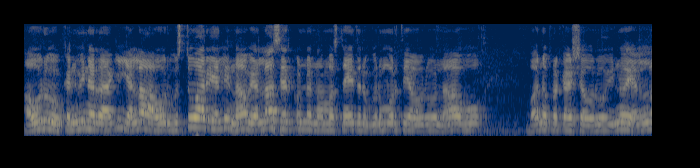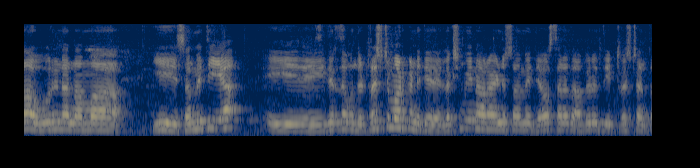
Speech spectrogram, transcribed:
ಅವರು ಕನ್ವೀನರ್ ಆಗಿ ಎಲ್ಲ ಅವ್ರ ಉಸ್ತುವಾರಿಯಲ್ಲಿ ನಾವು ಎಲ್ಲ ಸೇರಿಕೊಂಡು ನಮ್ಮ ಸ್ನೇಹಿತರು ಗುರುಮೂರ್ತಿ ಅವರು ನಾವು ಭಾನುಪ್ರಕಾಶ್ ಅವರು ಇನ್ನೂ ಎಲ್ಲ ಊರಿನ ನಮ್ಮ ಈ ಸಮಿತಿಯ ಈ ಇದರದ ಒಂದು ಟ್ರಸ್ಟ್ ಮಾಡ್ಕೊಂಡಿದ್ದೇವೆ. ಲಕ್ಷ್ಮೀನಾರಾಯಣ ಸ್ವಾಮಿ ದೇವಸ್ಥಾನದ ಅಭಿವೃದ್ಧಿ ಟ್ರಸ್ಟ್ ಅಂತ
